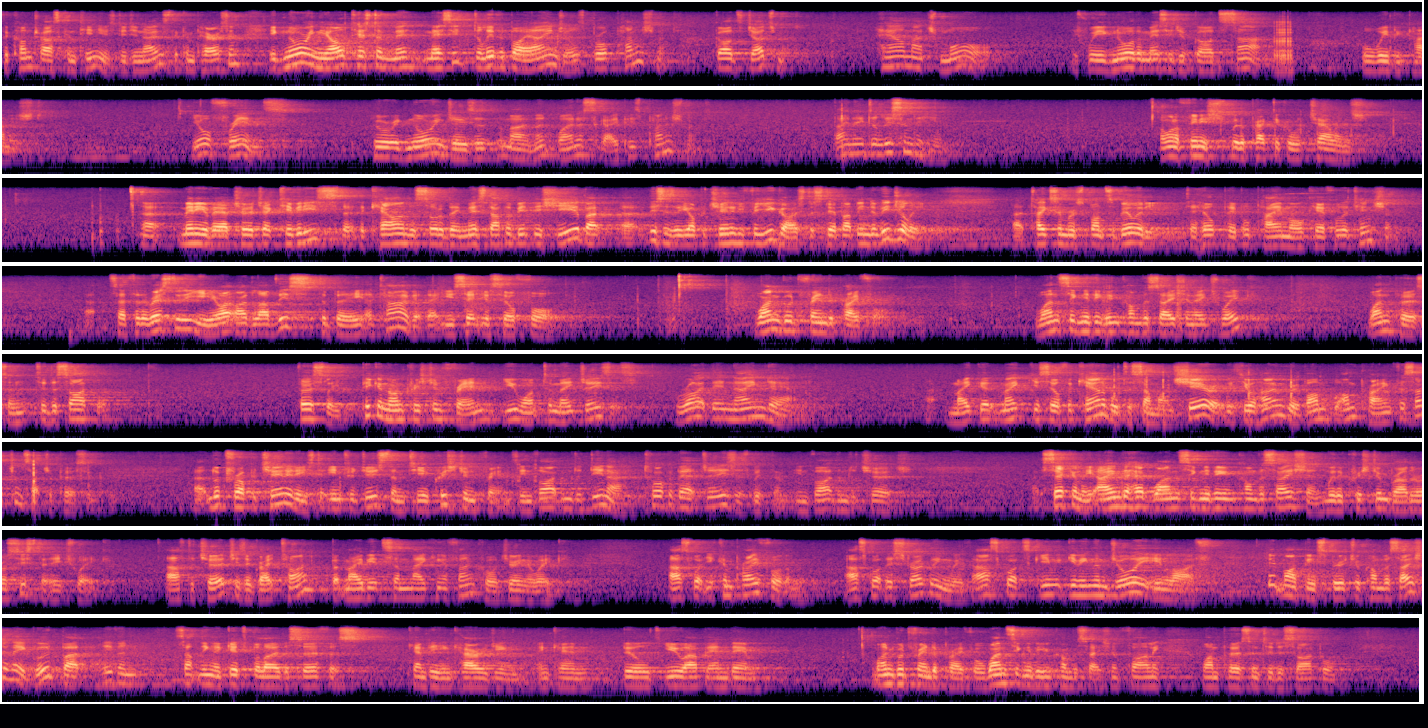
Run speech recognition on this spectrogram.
The contrast continues. Did you notice the comparison? Ignoring the Old Testament me- message delivered by angels brought punishment, God's judgment. How much more if we ignore the message of God's Son will we be punished? Your friends who are ignoring Jesus at the moment won't escape his punishment. They need to listen to him. I want to finish with a practical challenge. Uh, many of our church activities, the, the, calendar's sort of been messed up a bit this year, but uh, this is the opportunity for you guys to step up individually, uh, take some responsibility to help people pay more careful attention. Uh, so, for the rest of the year, I, I'd love this to be a target that you set yourself for. One good friend to pray for, one significant conversation each week, one person to disciple. Firstly, pick a non Christian friend you want to meet Jesus. Write their name down. Make, it, make yourself accountable to someone. Share it with your home group. I'm, I'm praying for such and such a person. Uh, look for opportunities to introduce them to your Christian friends. Invite them to dinner. Talk about Jesus with them. Invite them to church. Uh, secondly, aim to have one significant conversation with a Christian brother or sister each week. After church is a great time, but maybe it's some making a phone call during the week. Ask what you can pray for them. Ask what they're struggling with. Ask what's giving them joy in life. It might be a spiritual conversation, they're good, but even something that gets below the surface can be encouraging and can build you up and them. One good friend to pray for, one significant conversation, finally, one person to disciple.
